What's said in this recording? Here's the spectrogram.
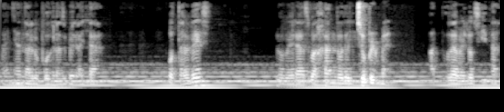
mañana lo podrás ver allá, o tal vez lo verás bajando del Superman a toda velocidad,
